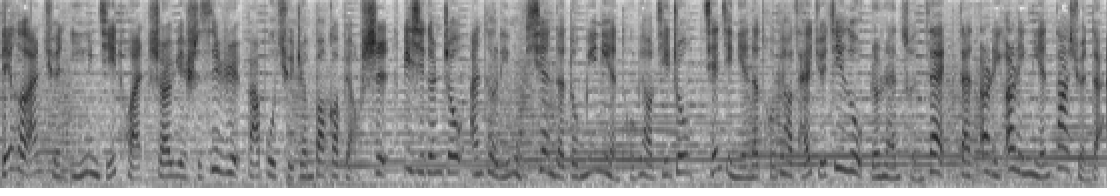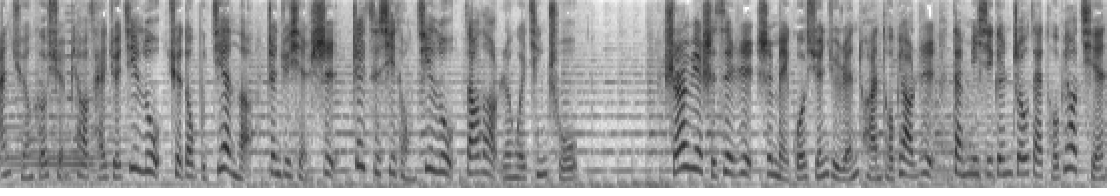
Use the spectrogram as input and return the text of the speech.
联合安全营运集团十二月十四日发布取证报告，表示，密西根州安特里姆县的 Dominion 投票机中，前几年的投票裁决记录仍然存在，但二零二零年大选的安全和选票裁决记录却都不见了。证据显示，这次系统记录遭到人为清除。十二月十四日是美国选举人团投票日，但密西根州在投票前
